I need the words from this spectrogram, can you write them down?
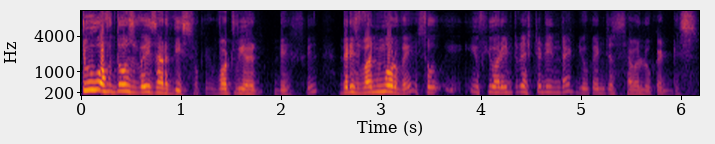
two of those ways are these okay what we are discussing. There is one more way so if you are interested in that you can just have a look at this.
